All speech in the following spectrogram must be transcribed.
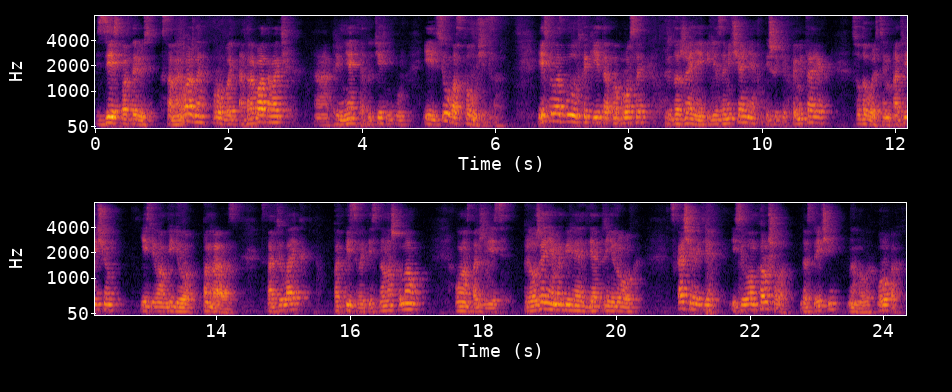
Здесь, повторюсь, самое важное, пробовать отрабатывать, а, применять эту технику, и все у вас получится. Если у вас будут какие-то вопросы, предложения или замечания, пишите в комментариях, с удовольствием отвечу. Если вам видео понравилось, ставьте лайк, Подписывайтесь на наш канал. У нас также есть приложение мобильное для тренировок. Скачивайте. И всего вам хорошего. До встречи на новых уроках.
